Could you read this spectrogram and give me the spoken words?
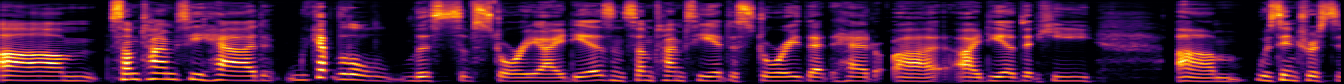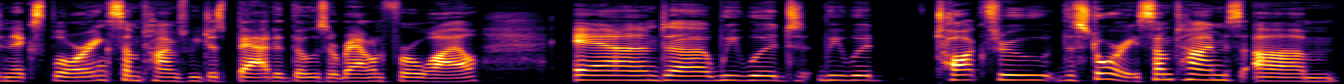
Um, sometimes he had, we kept little lists of story ideas, and sometimes he had a story that had uh, idea that he um, was interested in exploring. Sometimes we just batted those around for a while, and uh, we would we would talk through the stories. Sometimes. Um,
